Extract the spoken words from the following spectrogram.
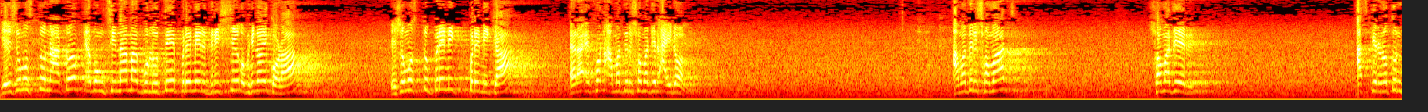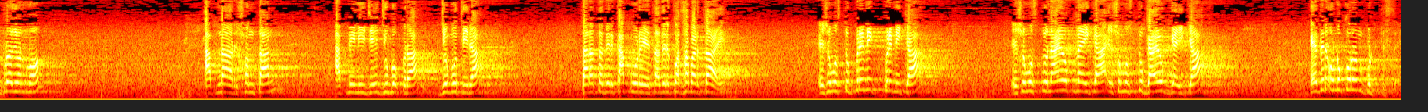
যে সমস্ত নাটক এবং সিনেমাগুলোতে প্রেমের দৃশ্যে অভিনয় করা, এ সমস্ত প্রেমিক, প্রেমিকা, এরা এখন আমাদের সমাজের আইডল। আমাদের সমাজ, সমাজের আজকের নতুন প্রজন্ম, আপনার সন্তান, আপনি নিজে, যুবকরা, যুবতীরা, তারা তাদের কাপড়ে, তাদের কথাবার্তায়, এ সমস্ত প্রেমিক প্রেমিকা, এ সমস্ত নায়ক নায়িকা, এ সমস্ত গায়ক গায়িকা, এদের অনুকরণ করতেছে।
